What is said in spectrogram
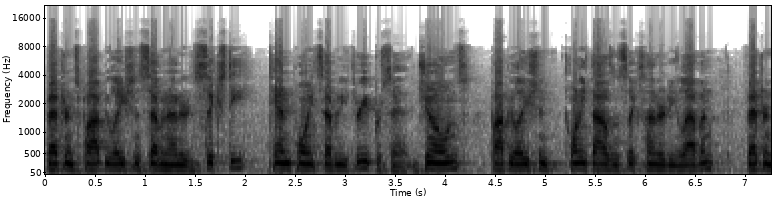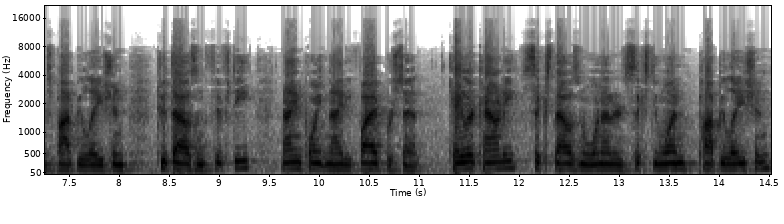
veterans population 760, 10.73%. Jones, population 20,611, veterans population 2,050, 9.95%. Taylor County, 6,161 population,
